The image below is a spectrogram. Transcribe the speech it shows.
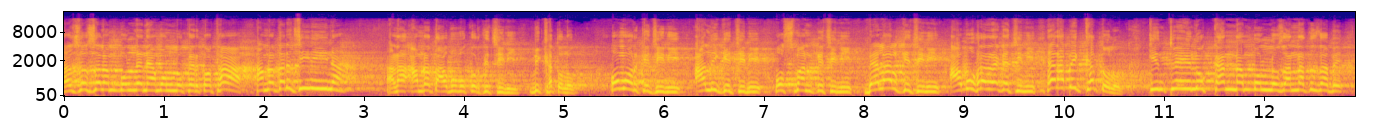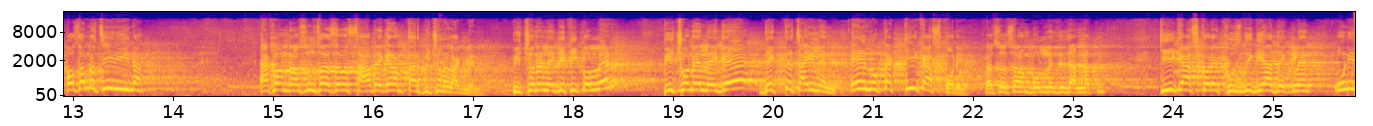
রাসুলাম বললেন, এমন লোকের কথা আমরা তারা চিনি না। আমরা তো আবু বকরকে চিনি, বিখ্যাত লোক। ওমরকে চিনি, আলীকে চিনি, ওসমানকে চিনি, বেলালকে চিনি, আবু হরারাকে চিনি, এরা বিখ্যাত লোক। কিন্তু এই লোক কার নাম বলল, জান্নাতে যাবে? অথচ আমরা চিনি না। এখন রাসুল সাল্লাম সাহাবেকেরাম তার পিছনে লাগলেন। পিছনে লেগে কি করলেন? পিছনে লেগে দেখতে চাইলেন, এই লোকটা কি কাজ করে? রাসুল সাল্লাম বললেন যে, জান্নাতি, কি কাজ করে? খুঁজদি গিয়া দেখলেন, উনি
